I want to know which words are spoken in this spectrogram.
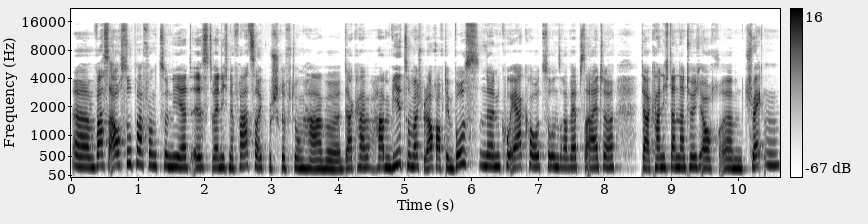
Äh, was auch super funktioniert, ist, wenn ich eine Fahrzeugbeschriftung habe. Da kann, haben wir zum Beispiel auch auf dem Bus einen QR-Code zu unserer Webseite. Da kann ich dann natürlich auch ähm, tracken,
